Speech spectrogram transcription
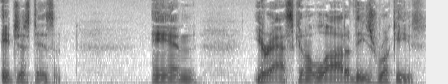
It just isn't. And you're asking a lot of these rookies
